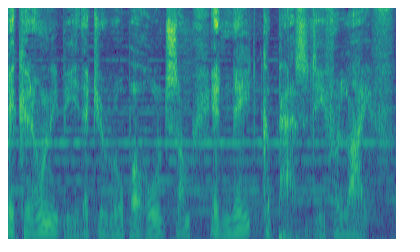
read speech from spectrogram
It can only be that Europa holds some innate capacity for life.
